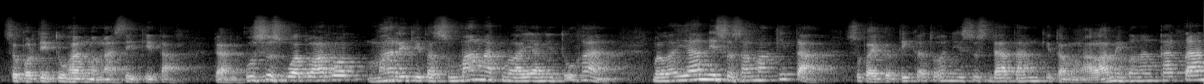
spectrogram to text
seperti Tuhan mengasihi kita. Dan khusus buat warot, mari kita semangat melayani Tuhan, melayani sesama kita, supaya ketika Tuhan Yesus datang, kita mengalami pengangkatan,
